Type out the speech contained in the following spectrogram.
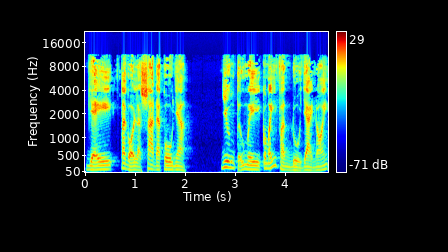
Vậy ta gọi là Sadako nha. Dương Tử Mi có mấy phần đùa dài nói.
